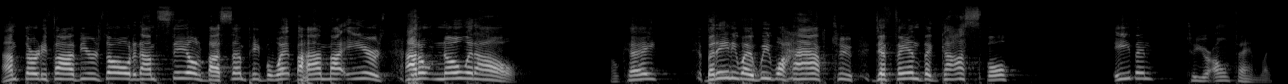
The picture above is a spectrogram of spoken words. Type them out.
I'm 35 years old and I'm still, by some people, wet behind my ears. I don't know it all. Okay? But anyway, we will have to defend the gospel even to your own family.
